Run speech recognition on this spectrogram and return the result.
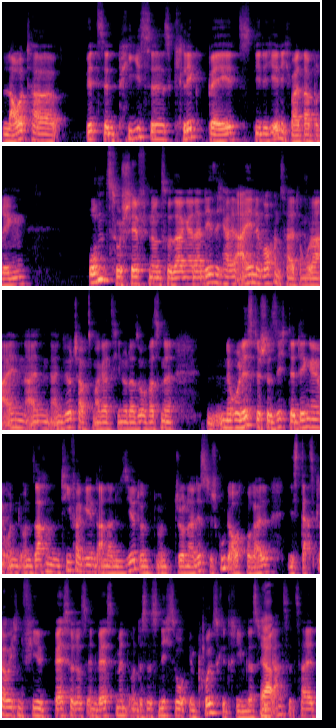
lauter Bits and Pieces, Clickbaits, die dich eh nicht weiterbringen, umzuschiften und zu sagen, ja, dann lese ich halt eine Wochenzeitung oder ein, ein, ein Wirtschaftsmagazin oder so, was eine, eine holistische Sicht der Dinge und, und Sachen tiefergehend analysiert und, und journalistisch gut aufbereitet, ist das, glaube ich, ein viel besseres Investment und es ist nicht so impulsgetrieben, dass du ja. die ganze Zeit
